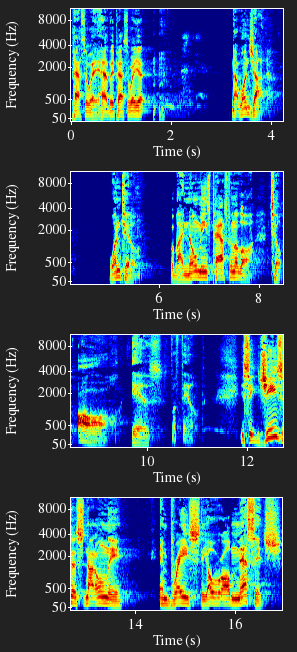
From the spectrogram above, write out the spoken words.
pass away. Have they passed away yet? Mm-mm. Not one jot, one tittle will by no means pass from the law till all is fulfilled. You see, Jesus not only embraced the overall message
